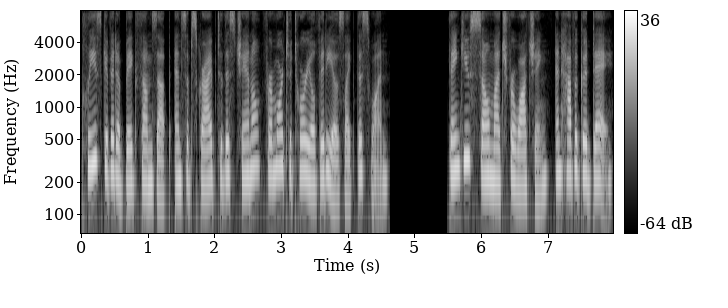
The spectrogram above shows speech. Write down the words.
please give it a big thumbs up and subscribe to this channel for more tutorial videos like this one. Thank you so much for watching and have a good day.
